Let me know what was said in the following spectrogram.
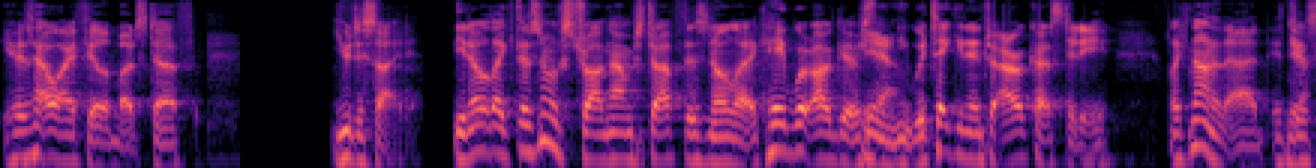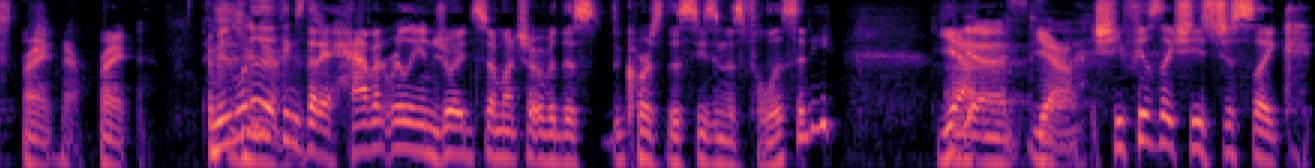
Here's how I feel about stuff. You decide. You know, like there's no strong arm stuff. There's no like, hey, we're arguing. Yeah. We're taking it into our custody. Like none of that. It just Right. Yeah. Right. I mean, one of the your things that I haven't really enjoyed so much over this the course of this season is Felicity. Yeah, Yeah, um, yeah, yeah. She feels like she's just like.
